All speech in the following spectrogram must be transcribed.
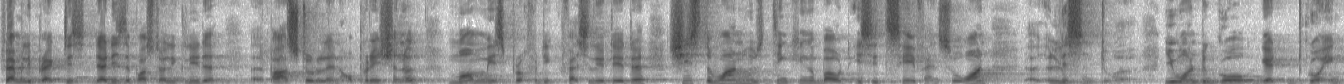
Family practice, dad is apostolic leader, uh, pastoral and operational. Mom is prophetic facilitator. She's the one who's thinking about is it safe and so on. Uh, listen to her. You want to go get going,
